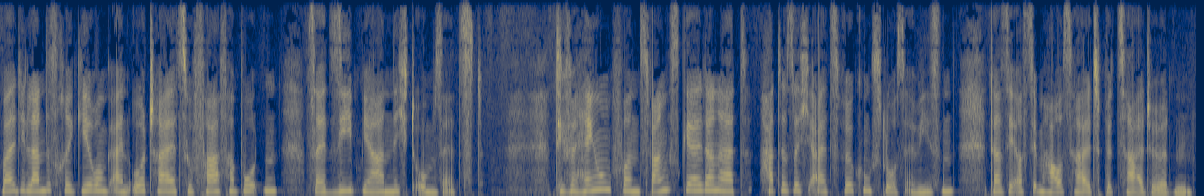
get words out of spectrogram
weil die Landesregierung ein Urteil zu Fahrverboten seit sieben Jahren nicht umsetzt. Die Verhängung von Zwangsgeldern hat, hatte sich als wirkungslos erwiesen, da sie aus dem Haushalt bezahlt würden.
